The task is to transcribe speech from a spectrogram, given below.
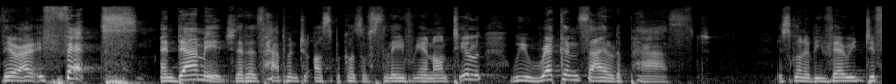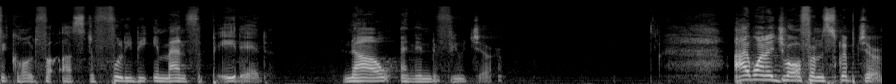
There are effects and damage that has happened to us because of slavery, and until we reconcile the past, it's going to be very difficult for us to fully be emancipated now and in the future. I want to draw from scripture,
